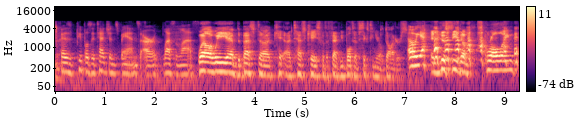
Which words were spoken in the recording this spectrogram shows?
because people's attention spans are less and less. Well, we have the best uh, ca- uh, test case for the fact we both have 16 year old daughters. Oh yeah. and you just see them scrolling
